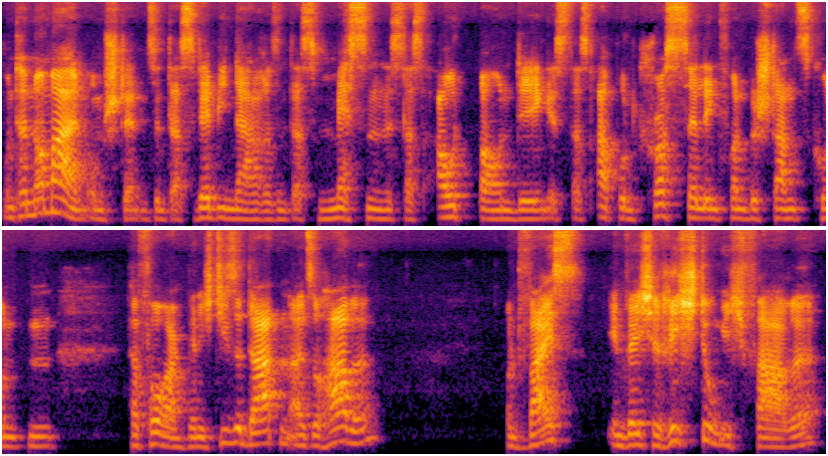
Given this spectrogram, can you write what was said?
Unter normalen Umständen sind das Webinare, sind das Messen, ist das Outbounding, ist das Up- und Cross-Selling von Bestandskunden. Hervorragend. Wenn ich diese Daten also habe und weiß, in welche Richtung ich fahre,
